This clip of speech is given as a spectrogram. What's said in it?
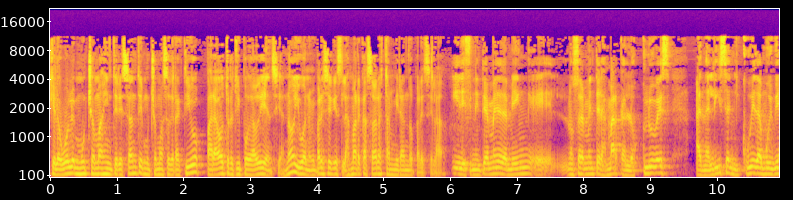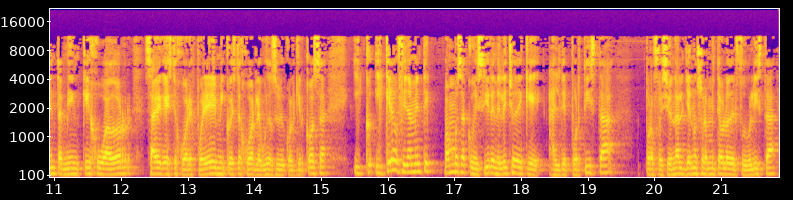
que lo vuelven mucho más interesante y mucho más atractivo para otro tipo de audiencias, ¿no? Y bueno, me parece que las marcas ahora están mirando para ese lado. Y definitivamente también, eh, no solamente las marcas, los clubes analizan y cuidan muy bien también qué jugador sabe que este jugador es polémico, este jugador le gusta subir cualquier cosa. Y, y creo finalmente vamos a coincidir en el hecho de que al deportista profesional, ya no solamente hablo del futbolista,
